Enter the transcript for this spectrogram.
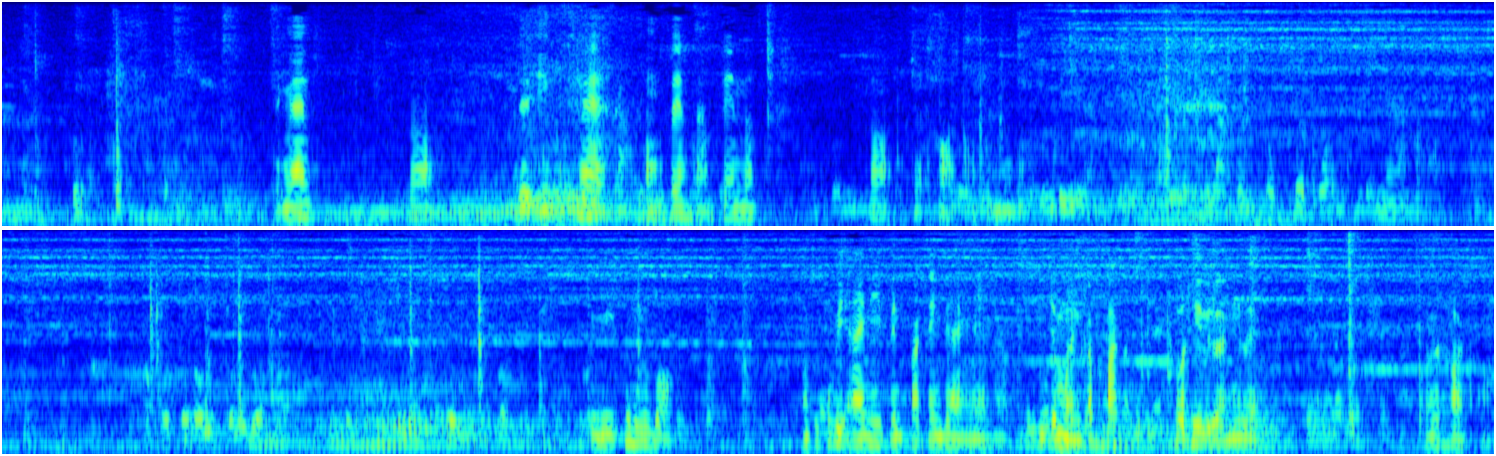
อ่าปุ๊บจากนั้นก็เหลืออีกแค่สองเส้นสามเส้นเนาะก็จะถอดออกตรงนี้มันดีนะเวลาคนรถเจอคนอยู่ตรงหน้ามันเอา ตัวตัวรถตัวรถยนเราเป็นก็จะมีคู่มือบอกของทุกพี่ไอนี่เป็นปลั๊กแดงๆเนี่ยครับจะเหมือนกับปลั๊กตัวที่เหลือนี่เลย แล้วก็ถอดออก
